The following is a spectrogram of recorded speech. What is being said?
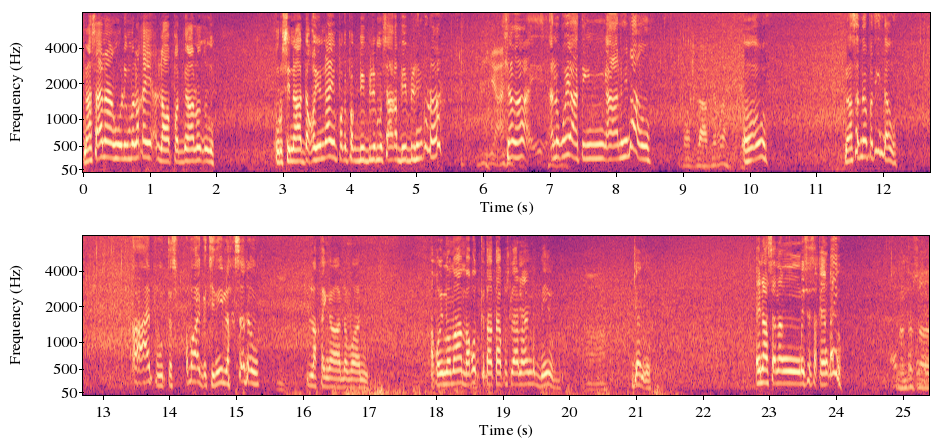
Nasaan na ang huling malaki? Lapad nga nun, oh. Kursinada ko yun na, yung pag pagbibili mo sa akin, bibilhin ko na. Yan. Siya nga, eh, ano kuya, ating ano na, oh. Vlogger ba? Oo. Nasaan na patingin daw? Ay, putas. Aba, gatsinilas, ano? Laki nga naman. Ako yung mamamakot, katatapos lang namin magniyog. Ah. Diyan, oh. Ay, nasaan ang may sasakyan kayo? Nandun sa...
